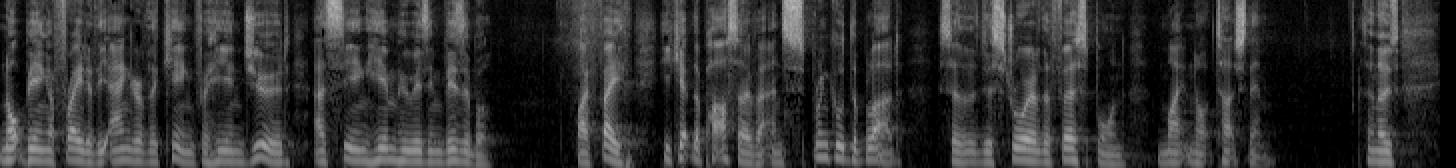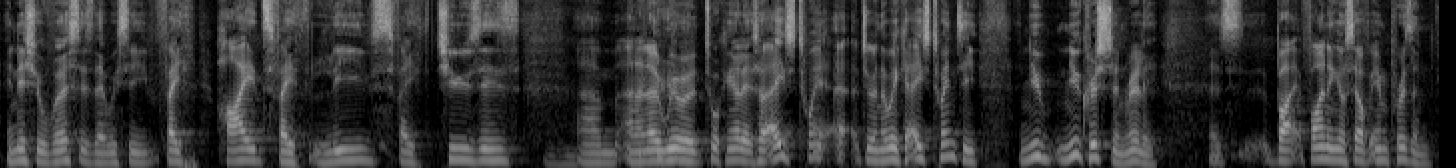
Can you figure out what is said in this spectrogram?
not being afraid of the anger of the king, for he endured as seeing him who is invisible. By faith, he kept the Passover and sprinkled the blood, so that the destroyer of the firstborn might not touch them. So, in those initial verses there, we see faith hides, faith leaves, faith chooses. Um, and I know we were talking earlier. So, age 20, uh, during the week, at age 20, a new, new Christian, really, it's by finding yourself in prison.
